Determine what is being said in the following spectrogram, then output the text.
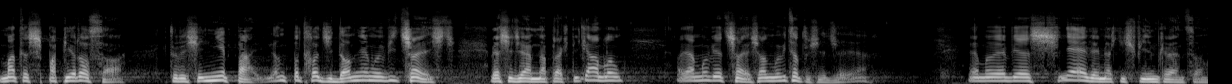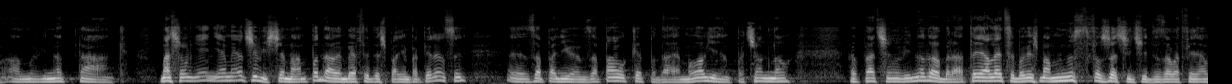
ma też papierosa, który się nie pali. On podchodzi do mnie, mówi cześć. Ja siedziałem na praktykablu, a ja mówię cześć. On mówi, co tu się dzieje? Ja mówię, wiesz, nie wiem, jakiś film kręcą. On mówi, no tak. Masz ogień? Ja mówię, oczywiście mam. Podałem, bo ja wtedy też paliłem papierosy. E, Zapaliłem zapałkę, podałem mu ogień, on pociągnął. Popatrzył, mówi, no dobra, to ja lecę, bo wiesz, mam mnóstwo rzeczy dzisiaj do załatwienia.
